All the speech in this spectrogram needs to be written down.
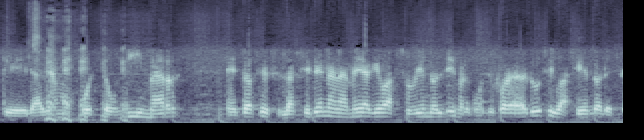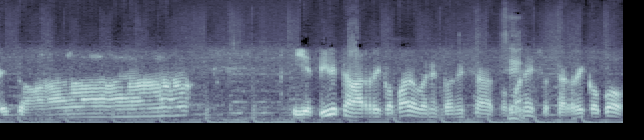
que le habíamos puesto un dimmer. Entonces la sirena en la medida que va subiendo el dimmer como si fuera la luz iba haciendo el efecto y el pibe estaba recopado con, con esa Sí. con eso, se recopó.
